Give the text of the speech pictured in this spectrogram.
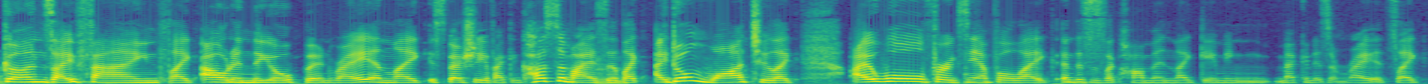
guns I find like out in the open, right? And like especially if I can customize mm. it, like I don't want to like I will, for example, like and this is a common like gaming mechanism, right? It's like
